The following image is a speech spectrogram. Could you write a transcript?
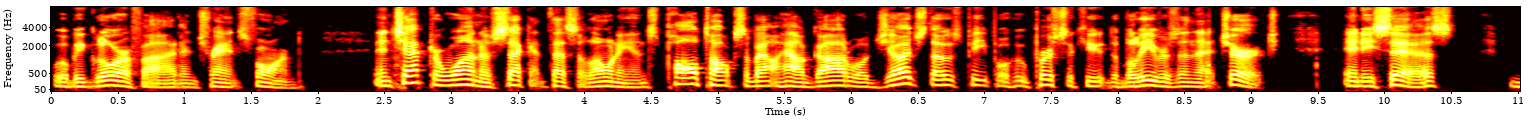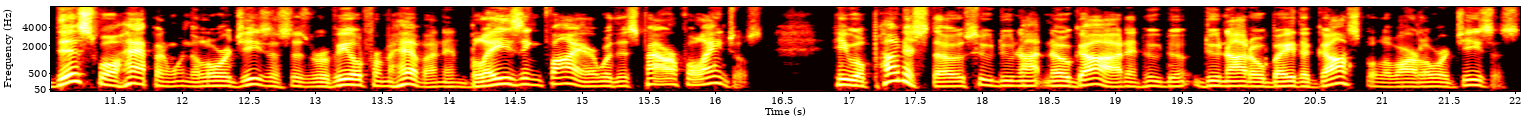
will be glorified and transformed. In chapter 1 of Second Thessalonians, Paul talks about how God will judge those people who persecute the believers in that church. And he says, This will happen when the Lord Jesus is revealed from heaven in blazing fire with his powerful angels. He will punish those who do not know God and who do, do not obey the gospel of our Lord Jesus.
